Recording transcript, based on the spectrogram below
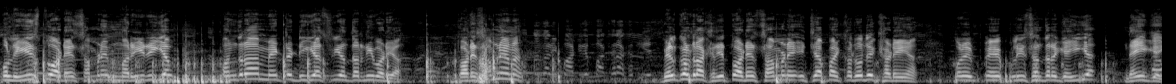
ਪੁਲਿਸ ਤੁਹਾਡੇ ਸਾਹਮਣੇ ਮਰੀ ਰਹੀ ਆ। 15 ਮਿੰਟ ਡੀਐਸਪੀ ਅੰਦਰ ਨਹੀਂ ਵੜਿਆ। ਤੁਹਾਡੇ ਸਾਹਮਣੇ ਨਾ? ਬਿਲਕੁਲ ਰੱਖਦੀ ਹੈ ਤੁਹਾਡੇ ਸਾਹਮਣੇ। ਇੱਥੇ ਆਪਾਂ ਕਦੋਂ ਦੇ ਖੜੇ ਆ? ਪਰ ਇਹ ਪੁਲਿਸ ਅੰਦਰ ਗਈ ਆ? ਨਹੀਂ ਗਈ।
